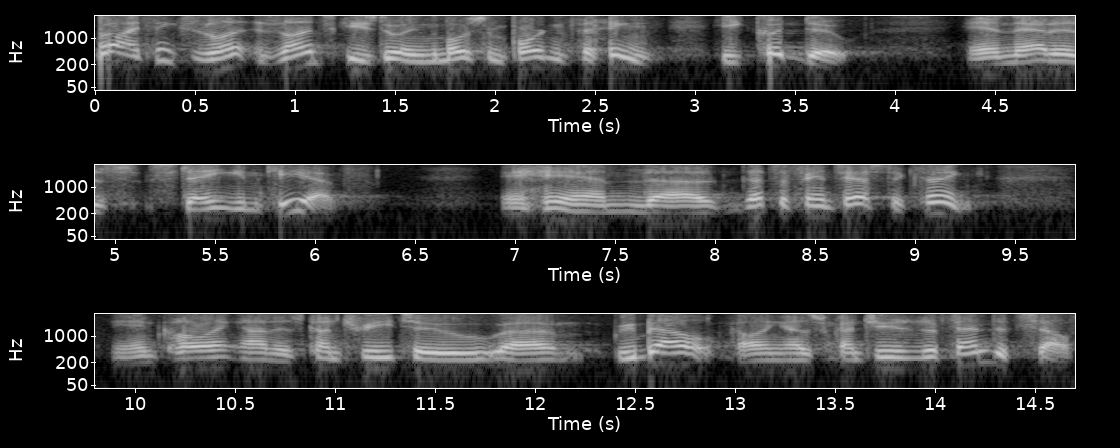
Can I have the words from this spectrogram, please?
Well, I think Zelensky is doing the most important thing he could do, and that is staying in Kiev. And uh, that's a fantastic thing and calling on his country to um, rebel, calling on his country to defend itself,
